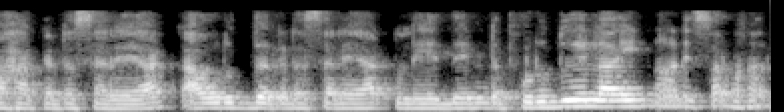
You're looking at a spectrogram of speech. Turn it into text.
5කට සැරයක් අවුරුද්දකට සැරයක් ලේ දෙන්න පුරුදු වෙලා ඉන්නවනේ සමහර.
